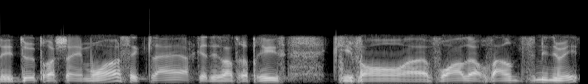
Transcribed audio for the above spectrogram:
les deux prochains mois, c'est clair qu'il y a des entreprises qui vont voir leur vente diminuer,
